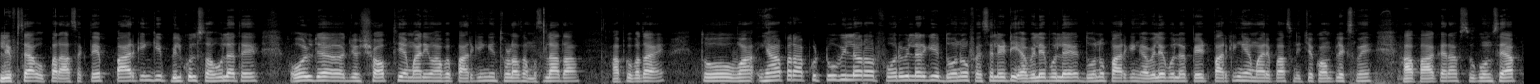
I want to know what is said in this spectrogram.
लिफ्ट से आप ऊपर आ सकते हैं। पार्किंग की बिल्कुल सहूलत है। ओल्ड जो शॉप थी हमारी, वहाँ पर पार्किंग की थोड़ा सा मसला था। आपको पता है। तो वहाँ, यहाँ पर आपको टू व्हीलर और फोर व्हीलर की दोनों फैसिलिटी अवेलेबल है। दोनों पार्किंग अवेलेबल है। पेड पार्किंग है हमारे पास, नीचे कॉम्प्लेक्स में। आप आकर आप सुकून से आप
